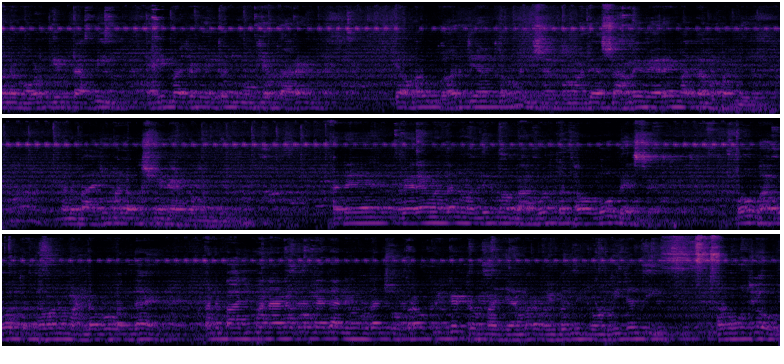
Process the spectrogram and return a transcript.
મને ગોળ ગિફ્ટ આપી. એની પાછળ એક જ મુખ્ય કારણ કે અમારું ઘર જ્યાં ખરું ને ઈશ્વરમાં ત્યાં સામે વેરાય માતાનું મંદિર અને બાજુમાં લક્ષ્મીનારાયણનું મંદિર. અને વેરા માતાના મંદિરમાં ભાગવત કથાઓ બહુ બેસે. બહુ ભાગવત કથાઓના મંડપો બંધાય અને બાજુમાં નાનકડું મેદાન એમાં બધા છોકરાઓ ક્રિકેટ રમવા જાય. અમારા ભાઈબંધની ટોળકી જતી. અને હું જોઉં,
